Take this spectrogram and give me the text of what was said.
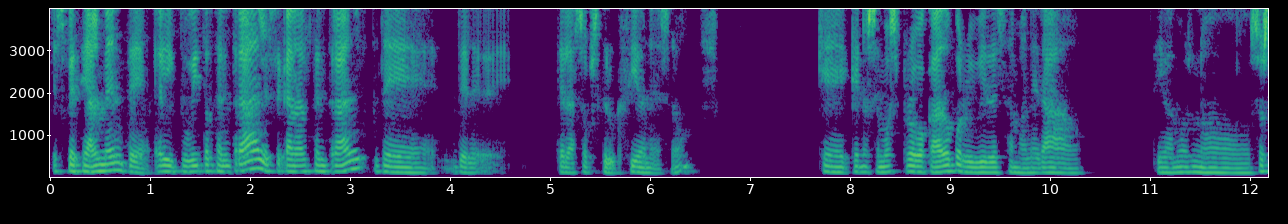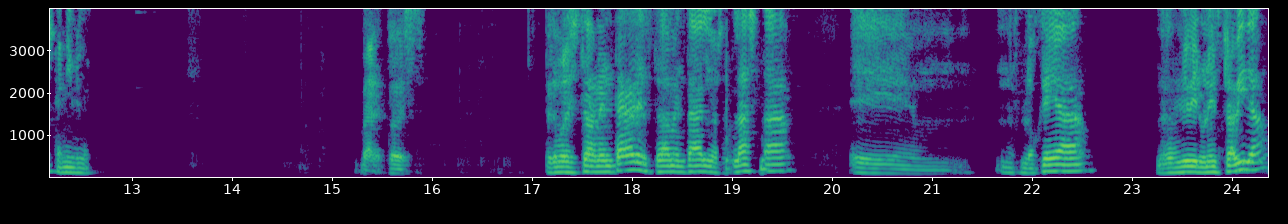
especialmente el tubito central, ese canal central de, de, de las obstrucciones, ¿no? Que, que nos hemos provocado por vivir de esta manera, digamos, no sostenible. Vale, entonces, tenemos el sistema mental, el sistema mental nos aplasta, eh, nos bloquea, nos hace vivir una infravida,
